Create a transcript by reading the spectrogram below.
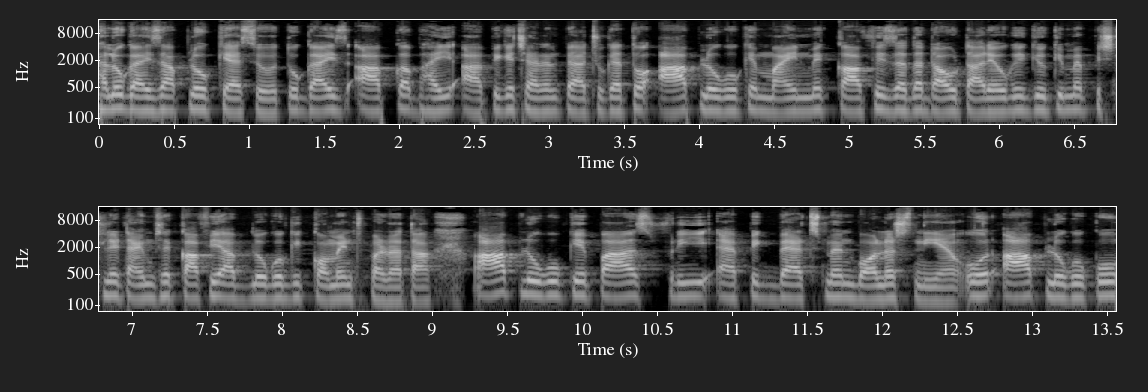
हेलो गाइज़ आप लोग कैसे हो? तो गाइज़ आपका भाई आप ही के चैनल पे आ चुका है तो आप लोगों के माइंड में काफ़ी ज़्यादा डाउट आ रहे होंगे, क्योंकि मैं पिछले टाइम से काफ़ी आप लोगों की कमेंट्स पढ़ रहा था। आप लोगों के पास फ्री एपिक बैट्समैन बॉलर्स नहीं है, और आप लोगों को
